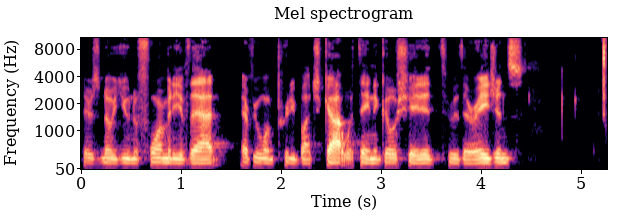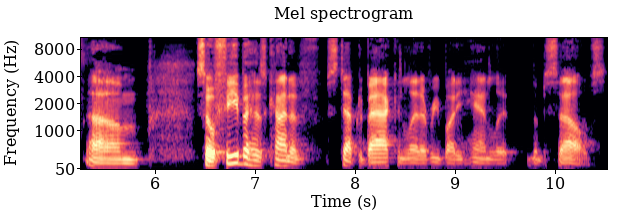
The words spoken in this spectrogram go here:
There's no uniformity of that. Everyone pretty much got what they negotiated through their agents. Um, so FIBA has kind of stepped back and let everybody handle it themselves.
